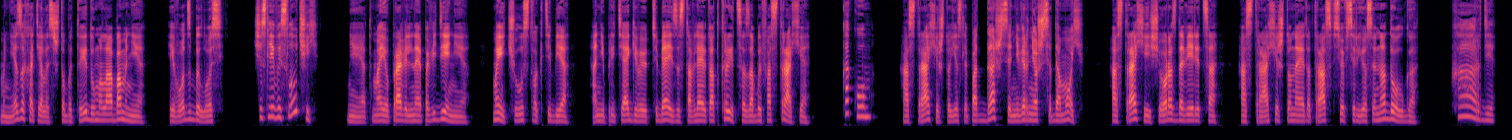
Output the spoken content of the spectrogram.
Мне захотелось, чтобы ты думала обо мне, и вот сбылось». «Счастливый случай?» Нет, мое правильное поведение, мои чувства к тебе. Они притягивают тебя и заставляют открыться, забыв о страхе. Каком? О страхе, что если поддашься, не вернешься домой. О страхе еще раз довериться, о страхе, что на этот раз все всерьез и надолго. «Харди!»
